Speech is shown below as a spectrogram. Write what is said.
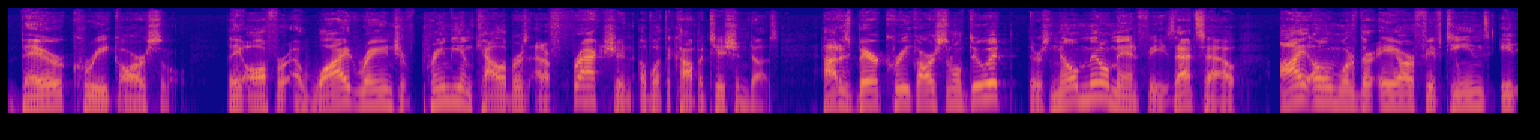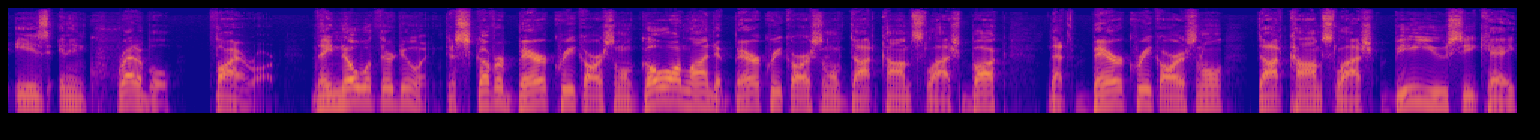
Bear Creek Arsenal. They offer a wide range of premium calibers at a fraction of what the competition does. How does Bear Creek Arsenal do it? There's no middleman fees. That's how. I own one of their AR 15s. It is an incredible firearm. They know what they're doing. Discover Bear Creek Arsenal. Go online to bearcreekarsenal.com slash buck. That's bearcreekarsenal.com slash B-U-C-K.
